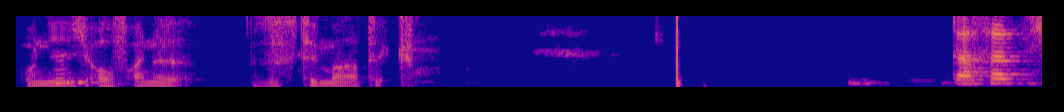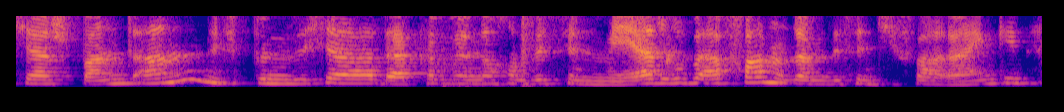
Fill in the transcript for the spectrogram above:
und nicht mhm. auf eine Systematik. Das hört sich ja spannend an. Ich bin sicher, da können wir noch ein bisschen mehr darüber erfahren oder ein bisschen tiefer reingehen.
